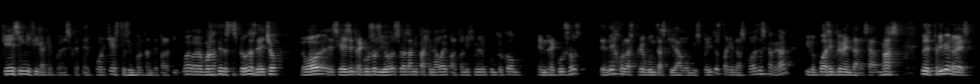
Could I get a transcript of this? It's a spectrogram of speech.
¿Qué significa que puedes crecer? ¿Por qué esto es importante para ti? Bueno, vamos haciendo estas preguntas. De hecho, luego, eh, si vais en recursos, yo, si vas a mi página web, a en recursos, te dejo las preguntas que hago en mis proyectos para que te las puedas descargar y lo puedas implementar. O sea, más. Entonces, primero es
